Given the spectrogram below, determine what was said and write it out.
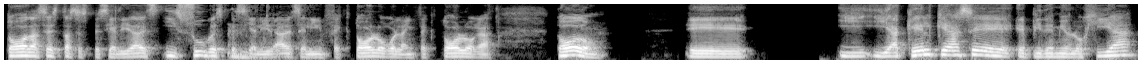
todas estas especialidades y subespecialidades, el infectólogo, la infectóloga, todo. Eh, y, aquel que hace epidemiología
